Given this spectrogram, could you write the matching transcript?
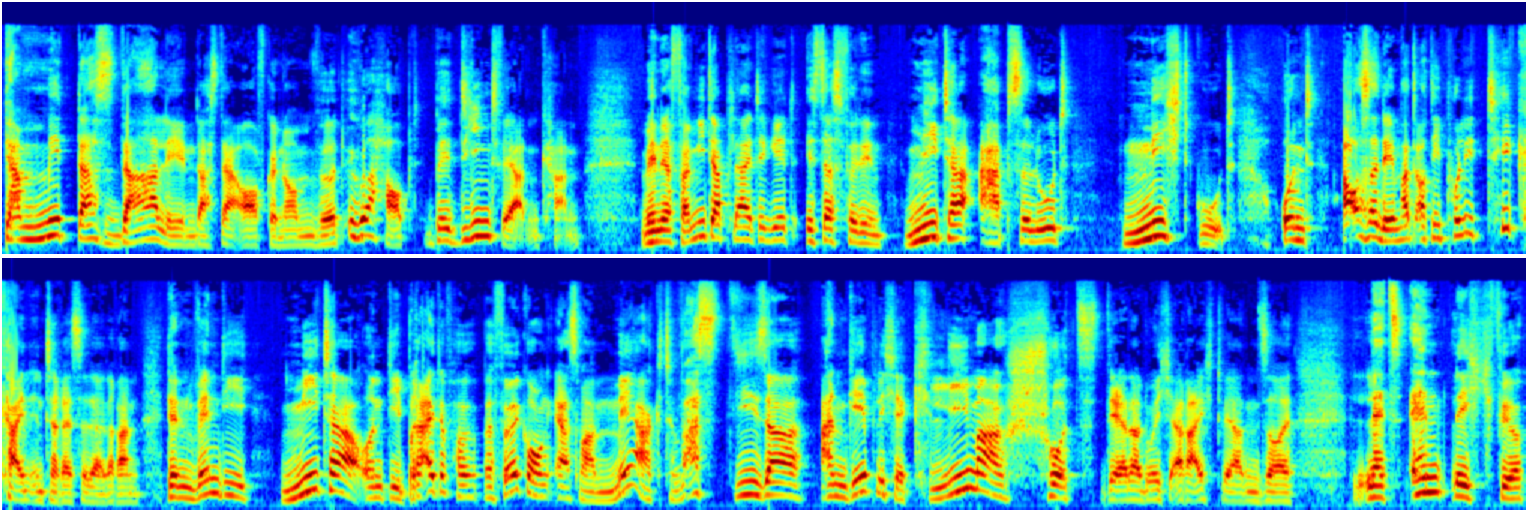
damit das Darlehen, das da aufgenommen wird, überhaupt bedient werden kann. Wenn der Vermieter pleite geht, ist das für den Mieter absolut nicht gut. Und außerdem hat auch die Politik kein Interesse daran. Denn wenn die Mieter und die breite Bevölkerung erstmal merkt, was dieser angebliche Klimaschutz, der dadurch erreicht werden soll, letztendlich für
